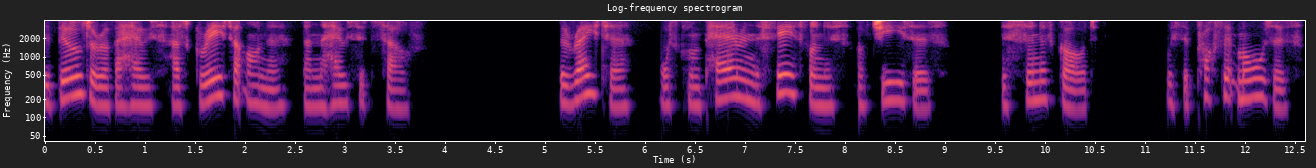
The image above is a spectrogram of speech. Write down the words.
The builder of a house has greater honour than the house itself. The writer was comparing the faithfulness of Jesus, the Son of God, with the prophet Moses.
